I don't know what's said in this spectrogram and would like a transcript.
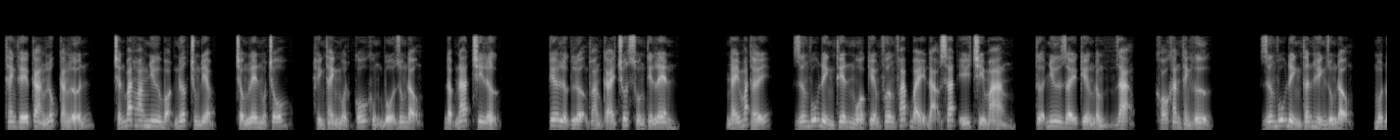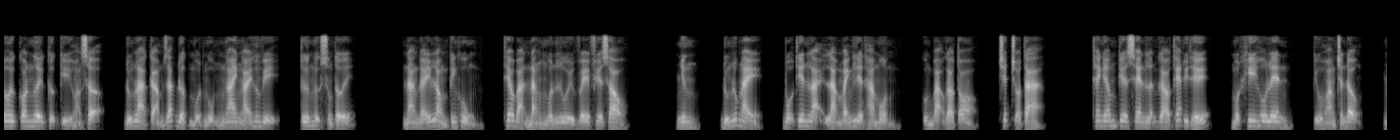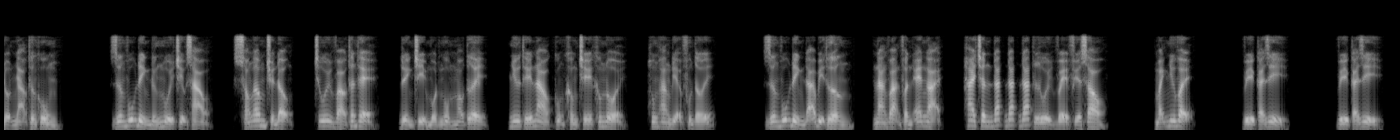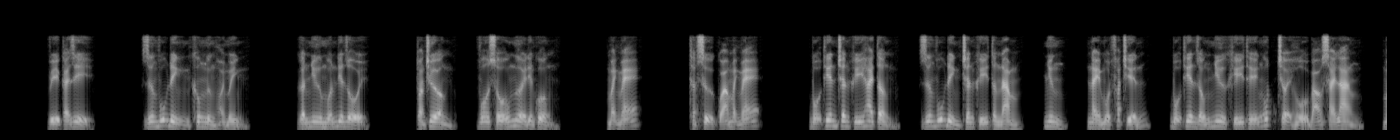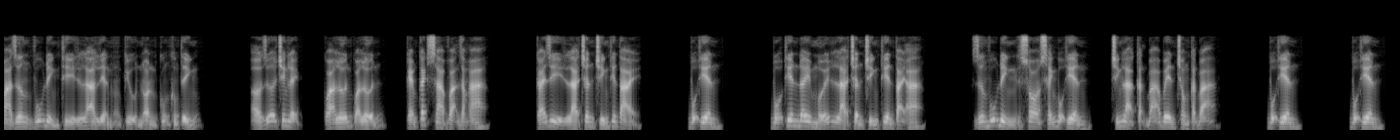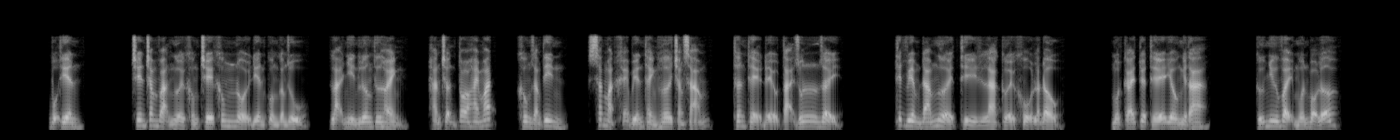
Thanh thế càng lúc càng lớn, chấn bát hoang như bọt nước trùng điệp, trồng lên một chỗ, hình thành một cỗ khủng bố rung động, đập nát chi lực. Kia lực lượng thoáng cái chuốt xuống tiến lên. Nháy mắt thấy, Dương Vũ Đình Thiên múa kiếm phương pháp bảy đạo sát ý chi mang, tựa như giấy kiếng đồng dạng, khó khăn thành hư. Dương Vũ Đình thân hình rung động, một đôi con ngươi cực kỳ hoảng sợ, đúng là cảm giác được một ngụm ngai ngái hương vị từ ngực xuống tới. Nàng đấy lòng kinh khủng, theo bản năng muốn lui về phía sau. Nhưng, đúng lúc này, bộ thiên lại là mãnh liệt há mồm, cùng bạo gào to, chết cho ta. Thanh âm kia sen lẫn gào thét uy thế, một khi hô lên, cửu hoang chấn động, nhộn nhạo thương khung. Dương Vũ Đình đứng núi chịu sào, sóng âm chuyển động, chui vào thân thể, đình chỉ một ngụm máu tươi, như thế nào cũng không chế không nổi, hung hăng địa phun tới. Dương Vũ Đình đã bị thương, nàng vạn phần e ngại, hai chân đắt đắt đắt lui về phía sau. Mạnh như vậy? Vì cái gì? Vì cái gì? Vì cái gì? Dương Vũ Đình không ngừng hỏi mình. Gần như muốn điên rồi. Toàn trường, vô số người điên cuồng. Mạnh mẽ. Thật sự quá mạnh mẽ. Bộ thiên chân khí 2 tầng, Dương Vũ Đình chân khí tầng 5, nhưng, này một phát chiến, bộ thiên giống như khí thế ngút trời hổ báo xài lang, mà Dương Vũ Đình thì là liền cửu non cũng không tính. Ở giữa chênh lệch, quá lớn quá lớn, kém cách xa vạn dặm A. Cái gì là chân chính thiên tài? Bộ thiên. Bộ thiên đây mới là chân chính thiên tài A. Dương Vũ Đình so sánh bộ thiên, chính là cặn bã bên trong cặn bã. Bộ thiên. Bộ thiên. Bộ thiên. Trên trăm vạn người khống chế không nổi điên cuồng gầm rú, lại nhìn Lương Thư Hành, hắn trợn to hai mắt, không dám tin, sắc mặt khẽ biến thành hơi trắng xám, thân thể đều tại run rẩy. Thiết viêm đám người thì là cười khổ lắc đầu. Một cái tuyệt thế yêu người ta. Cứ như vậy muốn bỏ lỡ.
